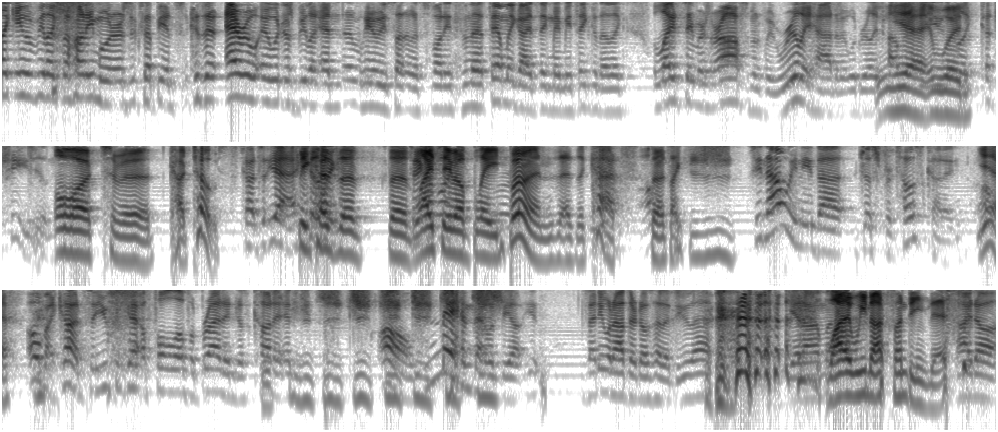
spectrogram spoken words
like it would be like the honeymooners, except he had because it, it would just be like, and we always thought it was funny. And that Family Guy thing made me think of that. Like, well, lightsabers are awesome. If we really had them, it would really pop. Yeah, it would. To, like cut cheese. And Or to uh, cut toast. cut to, yeah, Because like- the the lightsaber blade burns as it cuts. Yeah. So it's like zzz. see now we need that just for toast cutting. Oh, Yeah. Oh my god! So you could get a full loaf of bread and just cut it and Oh man, that would be. A, if anyone out there knows how to do that, get on. That. Why are we not funding this? I know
